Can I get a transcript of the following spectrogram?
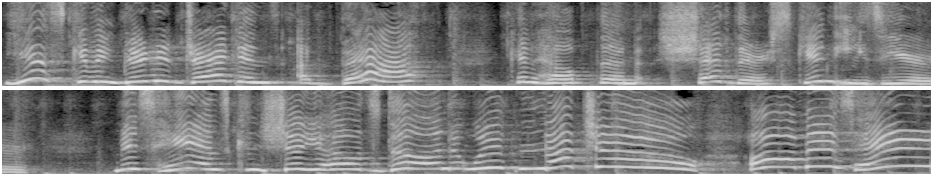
Yes, giving bearded dragons a bath can help them shed their skin easier. Miss Hands can show you how it's done with Nacho! Oh, Miss Hands!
